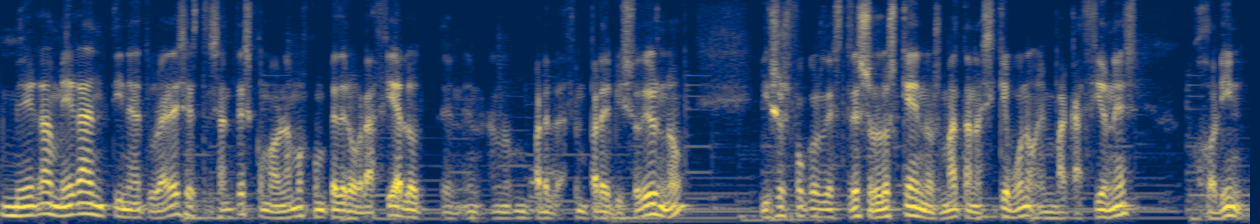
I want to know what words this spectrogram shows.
mega, mega antinaturales, estresantes, como hablamos con Pedro Gracia en, un par de, hace un par de episodios, ¿no? Y esos focos de estrés son los que nos matan. Así que, bueno, en vacaciones, jolín,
